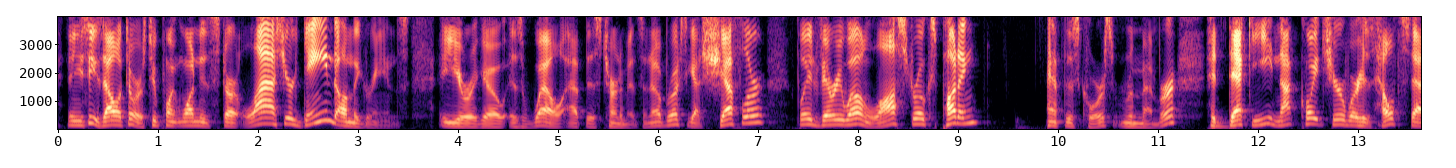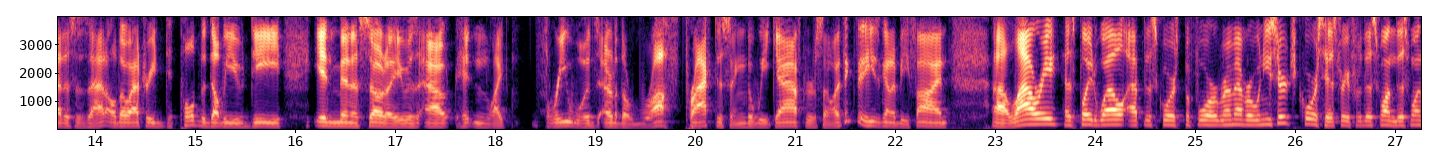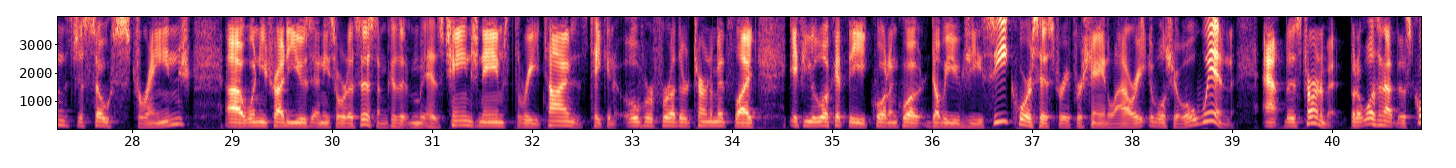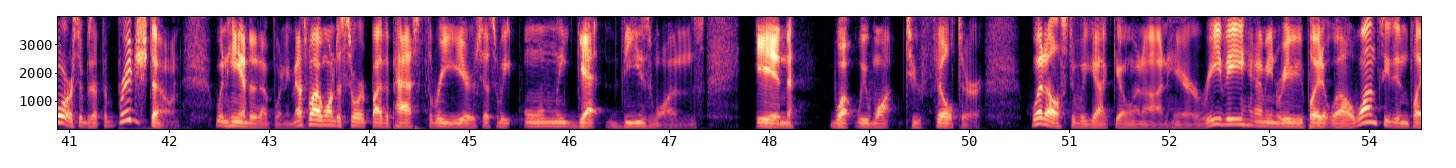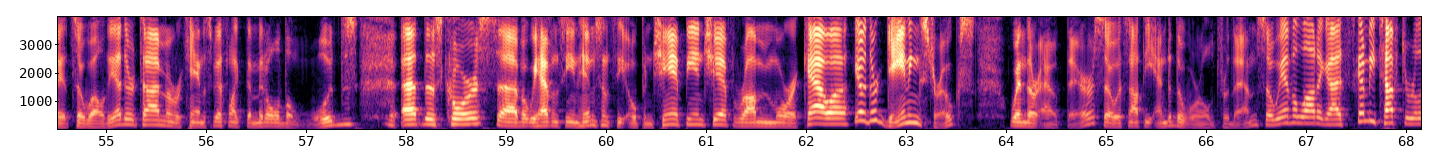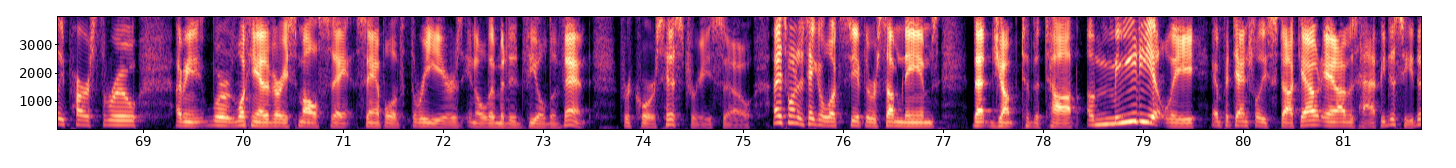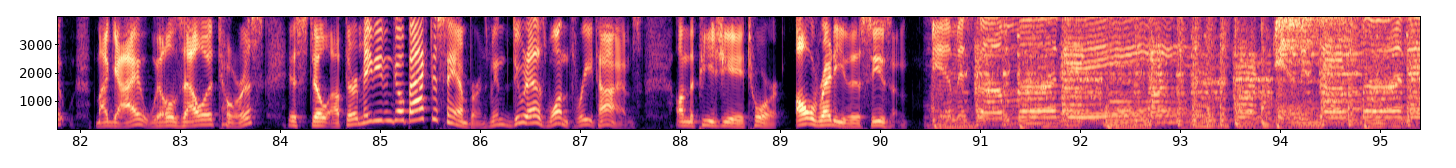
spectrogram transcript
And you see Zalatoris 2.1 his start last year, gained on the greens a year ago as well at this tournament. So no Brooks, you got Scheffler, played very well and lost strokes putting at this course. Remember, Hideki, not quite sure where his health status is at, although after he pulled the WD in Minnesota, he was out hitting like three woods out of the rough practicing the week after. So I think that he's going to be fine. Uh, Lowry has played well at this course before. Remember, when you search course history for this one, this one's just so strange uh, when you try to use any sort of system because it has changed names three times. It's taken over for other tournaments. Like if you look at the quote unquote WGC course history for Shane Lowry, it will show a win at this tournament. But it wasn't at this course, it was at the Bridgestone when he ended up winning. That's why I wanted to sort by the past three years, just so we only get these ones in what we want to filter. What else do we got going on here? Reavie. I mean, Reavie played it well once. He didn't play it so well the other time. Remember Cam Smith like the middle of the woods at this course, uh, but we haven't seen him since the Open Championship. Ramen Morikawa. You know, they're gaining strokes when they're out there, so it's not the end of the world for them. So we have a lot of guys. It's going to be tough to really parse through. I mean, we're looking at a very small sa- sample of three years in a limited field event for course history. So I just wanted to take a look to see if there were some names that jumped to the top immediately and potentially stuck out. And I was happy to see that my guy, Will Zalatoris, is still up there. Maybe even go back to Sam Burns. I mean, the dude has won three times on the PGA Tour already this season. Give me some money. Give me some money.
